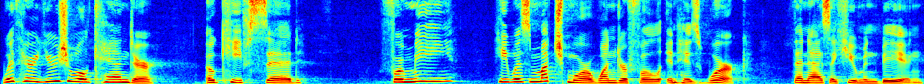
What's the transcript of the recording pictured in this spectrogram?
With her usual candor, O'Keeffe said, For me, he was much more wonderful in his work than as a human being.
